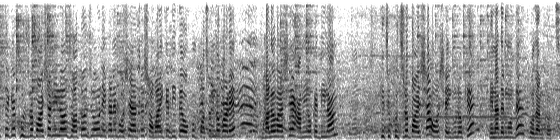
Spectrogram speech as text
আমার থেকে খুচরো পয়সা নিল। যতজন এখানে বসে আছে, সবাইকে দিতে ও খুব পছন্দ করে, ভালোবাসে, আমি ওকে দিলাম। কিছু খুচরো পয়সা ও সেইগুলোকে এনাদের মধ্যে প্রদান করছে।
